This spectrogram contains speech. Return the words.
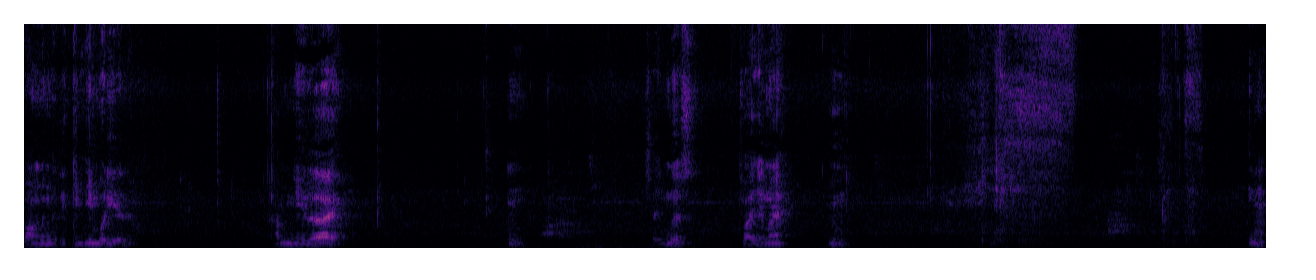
มองหนึ่งก็สิกินยิ้มพอดีเลยนะทำงี้เลยใส่มือซอยยังไงอืมอืม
